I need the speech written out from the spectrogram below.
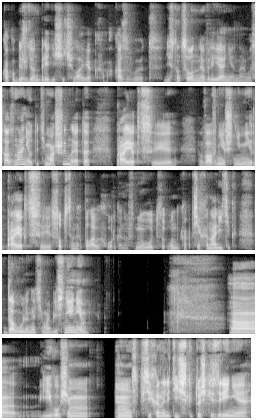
как убежден бредящий человек, оказывают дистанционное влияние на его сознание. Вот эти машины – это проекции во внешний мир, проекции собственных половых органов. Ну вот он как психоаналитик доволен этим объяснением. А, и, в общем, с психоаналитической точки зрения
